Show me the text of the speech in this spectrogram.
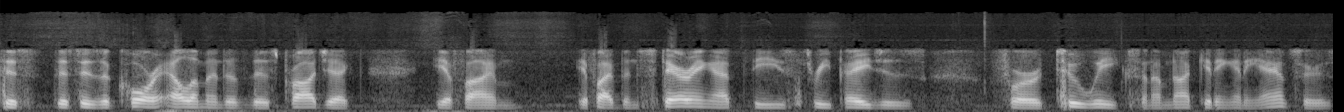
this this is a core element of this project. If I'm if I've been staring at these three pages for two weeks and I'm not getting any answers,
